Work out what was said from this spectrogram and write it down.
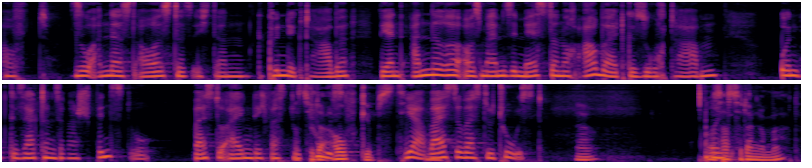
oft so anders aus, dass ich dann gekündigt habe, während andere aus meinem Semester noch Arbeit gesucht haben und gesagt haben, sag mal, spinnst du? Weißt du eigentlich, was du du tust? da aufgibst. ja, weißt du, was du tust? Ja. Was Und- hast du dann gemacht?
